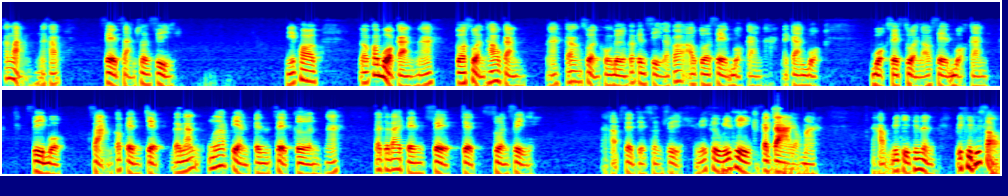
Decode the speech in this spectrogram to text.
ข้างหลังนะครับ เศษสามส่วนสี่นี้พอเราก็บวกกันนะ ตัวส่วนเท่ากันนะก็ส่วนคงเดิมก็เป็นสี่แล้วก็เอาตัวเศษบวกกันนะในการบวกบวกเศษส่วนแล้วเศษบวกกันสี่บวกสามก็เป็นเจ็ดดังนั้นเมื่อเปลี่ยนเป็นเศษเกินนะก็จะได้เป็นเศษเจ็ดส่วนสี่ นะครับเศษเจ็ดส่วนสี่อันนี้คือวิธีกระจายออกมานะครับ วิธีที่หนึ่งวิธีที่สอง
